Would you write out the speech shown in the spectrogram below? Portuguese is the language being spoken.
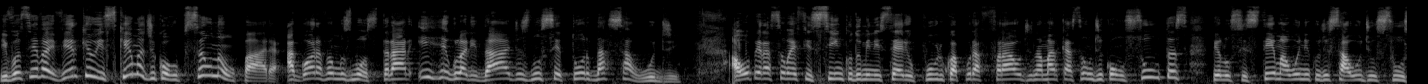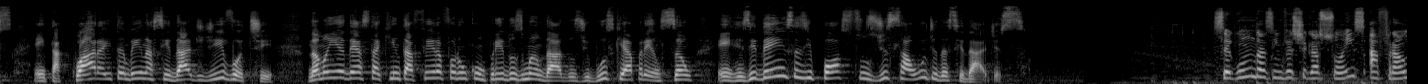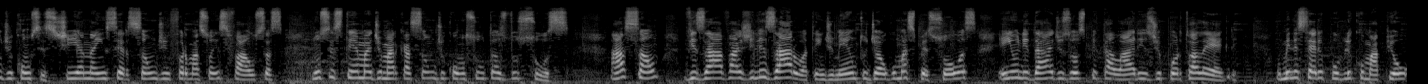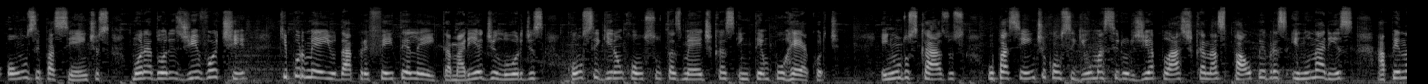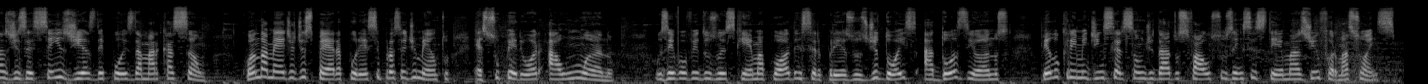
E você vai ver que o esquema de corrupção não para. Agora vamos mostrar irregularidades no setor da saúde. A Operação F5 do Ministério Público apura fraude na marcação de consultas pelo Sistema Único de Saúde, o SUS, em Taquara e também na cidade de Ivoti. Na manhã desta quinta-feira foram cumpridos mandados de busca e apreensão em residências e postos de saúde das cidades. Segundo as investigações, a fraude consistia na inserção de informações falsas no sistema de marcação de consultas do SUS. A ação visava agilizar o atendimento de algumas pessoas em unidades hospitalares de Porto Alegre. O Ministério Público mapeou 11 pacientes moradores de Ivoti, que, por meio da prefeita eleita Maria de Lourdes, conseguiram consultas médicas em tempo recorde. Em um dos casos, o paciente conseguiu uma cirurgia plástica nas pálpebras e no nariz apenas 16 dias depois da marcação, quando a média de espera por esse procedimento é superior a um ano. Os envolvidos no esquema podem ser presos de 2 a 12 anos pelo crime de inserção de dados falsos em sistemas de informações.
